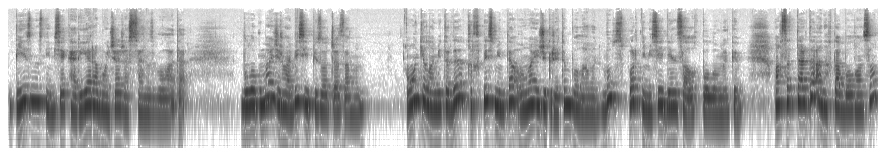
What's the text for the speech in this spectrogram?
бизнес немесе карьера бойынша жазсаңыз болады. Блогыма жиырма бес эпизод жазамын. Он километрді қырық бес минутта оңай жүгіретін боламын. Бұл спорт немесе денсаулық болуы мүмкін. Мақсаттарды анықтап болған соң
